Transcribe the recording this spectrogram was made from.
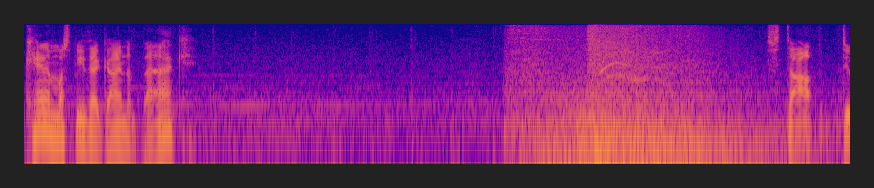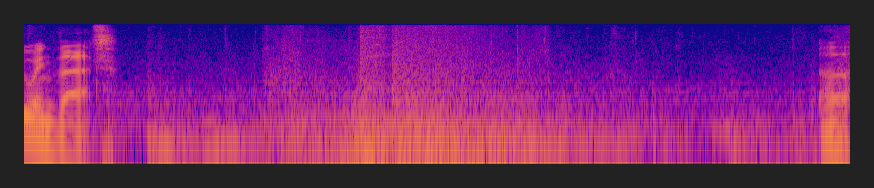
Cannon must be that guy in the back. Stop doing that. Ugh.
